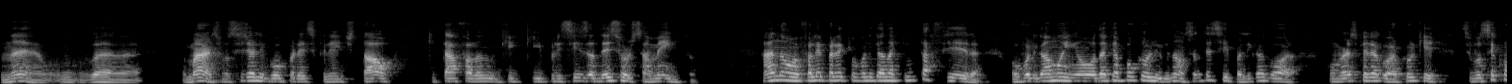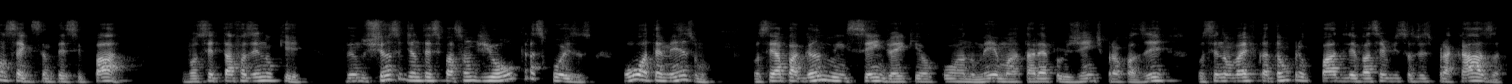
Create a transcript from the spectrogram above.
né? Uh, Márcio, você já ligou para esse cliente tal que está falando que, que precisa desse orçamento? Ah, não, eu falei para ele que eu vou ligar na quinta-feira, ou vou ligar amanhã, ou daqui a pouco eu ligo. Não, se antecipa, liga agora, conversa com ele agora. Porque se você consegue se antecipar, você está fazendo o quê? Dando chance de antecipação de outras coisas. Ou até mesmo você apagando o incêndio aí que ocorra no meio, uma tarefa urgente para fazer, você não vai ficar tão preocupado em levar serviço às vezes para casa,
